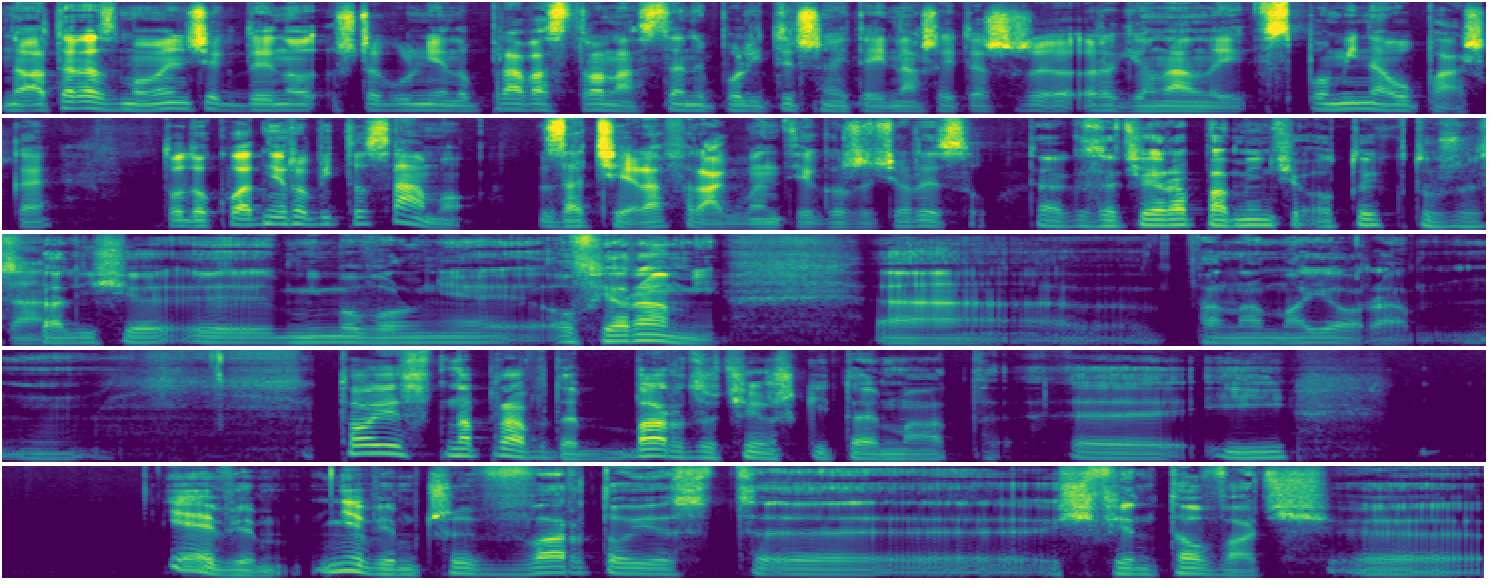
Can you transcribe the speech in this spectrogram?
No a teraz w momencie, gdy no, szczególnie no, prawa strona sceny politycznej, tej naszej też regionalnej, wspomina Łupaszkę, to dokładnie robi to samo. Zaciera fragment jego życiorysu. Tak, zaciera pamięć o tych, którzy Tak. stali się y, mimowolnie ofiarami e, pana majora. Mm. To jest naprawdę bardzo ciężki temat y, i nie wiem, nie wiem, czy warto jest e, świętować e,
